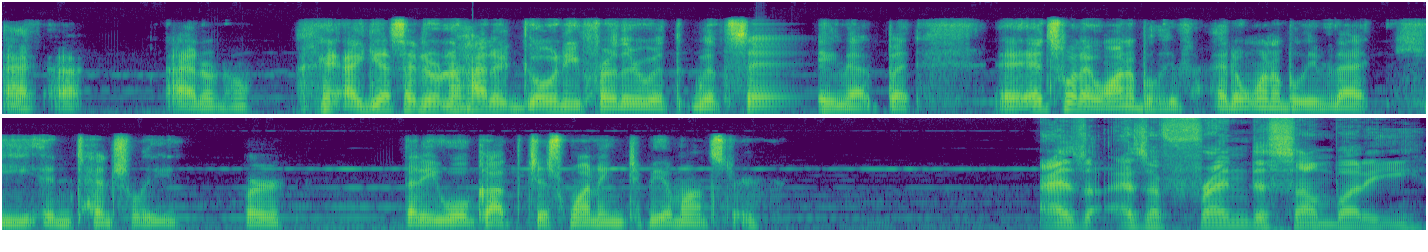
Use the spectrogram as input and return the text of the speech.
I, I I don't know. I guess I don't know how to go any further with with saying that, but it's what I want to believe. I don't want to believe that he intentionally or that he woke up just wanting to be a monster. As as a friend to somebody,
